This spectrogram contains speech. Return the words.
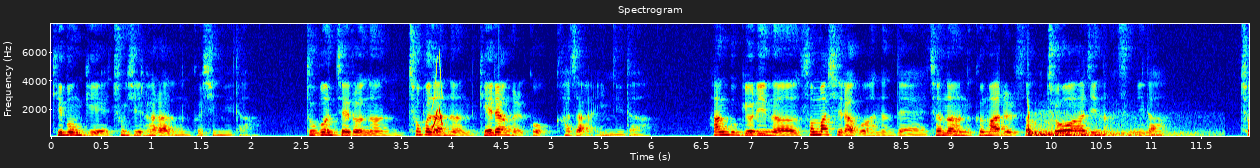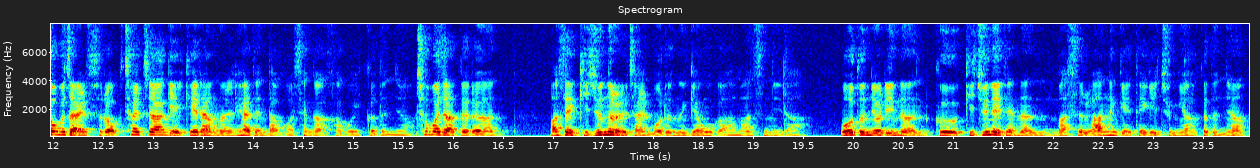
기본기에 충실하라는 것입니다. 두 번째로는 초보자는 계량을 꼭 하자입니다. 한국 요리는 손맛이라고 하는데 저는 그 말을 썩 좋아하진 않습니다. 초보자일수록 철저하게 계량을 해야 된다고 생각하고 있거든요. 초보자들은 맛의 기준을 잘 모르는 경우가 많습니다. 모든 요리는 그 기준에 되는 맛을 아는 게 되게 중요하거든요.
